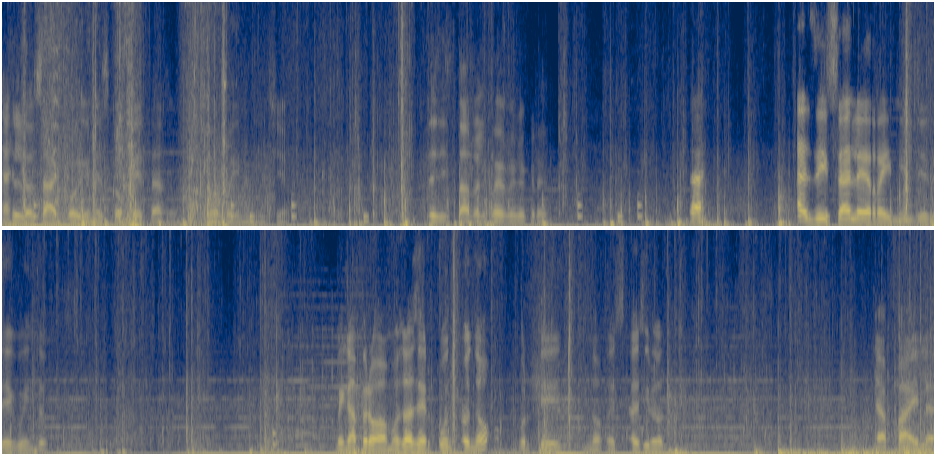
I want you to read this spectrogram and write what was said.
Lo saco de una escopeta, ¿no? Con reinicio. Desinstalo el juego, yo creo. Así sale reinicio ese Windows. Venga, pero vamos a hacer puntos, ¿no? Porque no, vez sí no. Ya baila.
